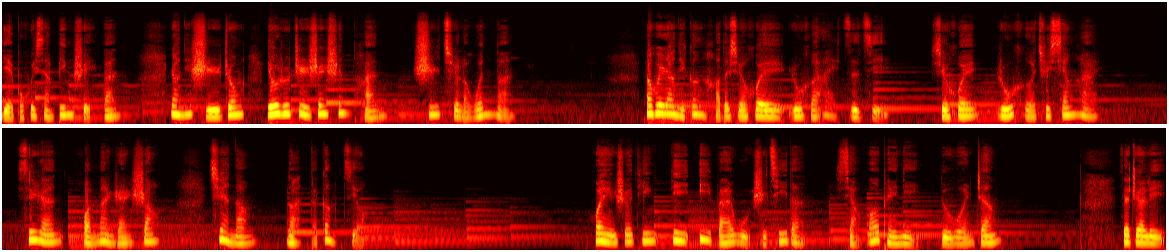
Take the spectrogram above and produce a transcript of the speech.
也不会像冰水般，让你始终犹如置身深潭，失去了温暖。它会让你更好的学会如何爱自己，学会如何去相爱。虽然缓慢燃烧，却能暖得更久。欢迎收听第一百五十期的《小猫陪你读文章》。在这里，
